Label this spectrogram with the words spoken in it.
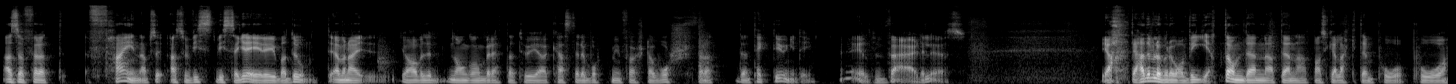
Alltså för att, fine, alltså visst, vissa grejer är ju bara dumt. Jag menar, jag har väl någon gång berättat hur jag kastade bort min första wash för att den täckte ju ingenting. Den är helt värdelös. Ja, det hade väl varit bra att veta om den, att, den, att man ska ha lagt den på, på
